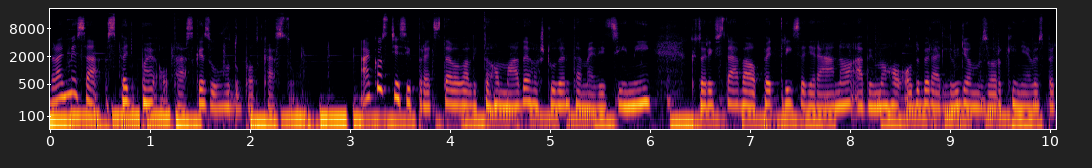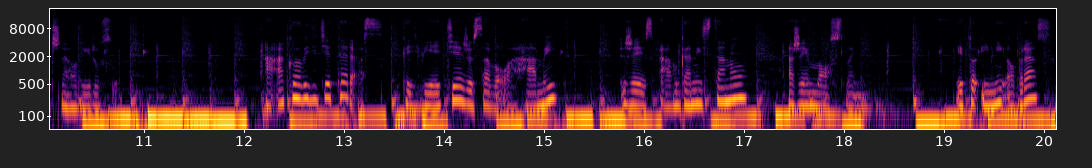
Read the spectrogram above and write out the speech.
Vráťme sa späť k mojej otázke z úvodu podcastu. Ako ste si predstavovali toho mladého študenta medicíny, ktorý vstáva o 5.30 ráno, aby mohol odberať ľuďom vzorky nebezpečného vírusu? A ako ho vidíte teraz, keď viete, že sa volá Hamid, že je z Afganistanu a že je moslim? Je to iný obraz?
